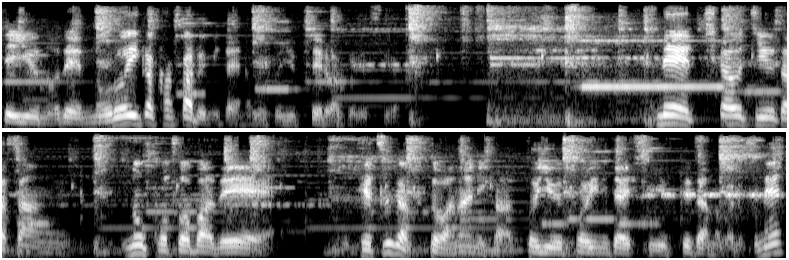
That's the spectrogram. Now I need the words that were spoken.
ていうので呪いがかかるみたいなことを言ってるわけですよ。で、近内裕太さんの言葉で、哲学とは何かという問いに対して言ってたのがですね、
